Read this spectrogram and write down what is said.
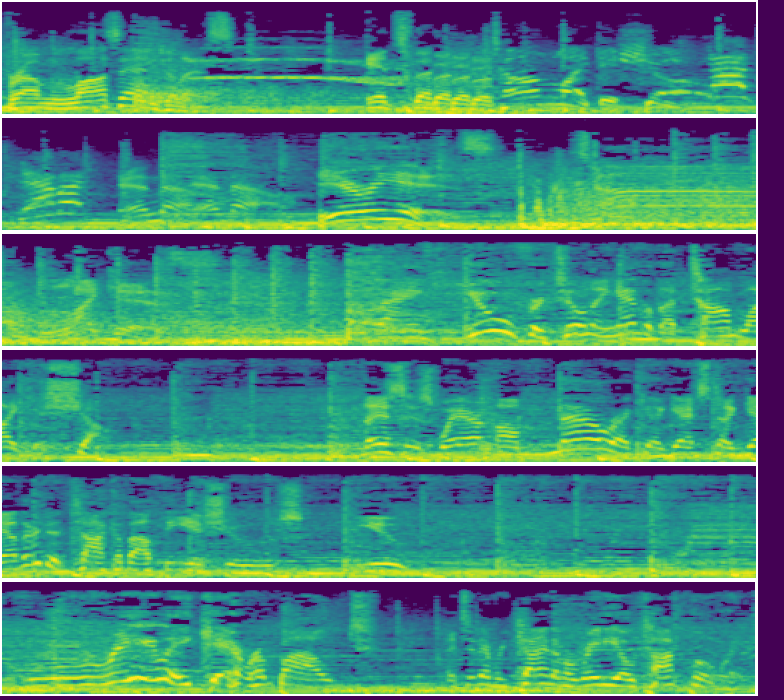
From Los Angeles, it's the, the, the Tom Leykis Show. God damn it! And now, and now, here he is, Tom Leykis. Thank you for tuning in to the Tom Leykis Show. This is where America gets together to talk about the issues you really care about. It's in every kind of a radio talk program.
